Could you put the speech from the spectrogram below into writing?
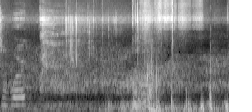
to work.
